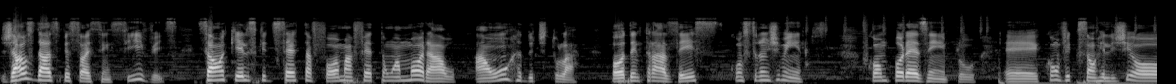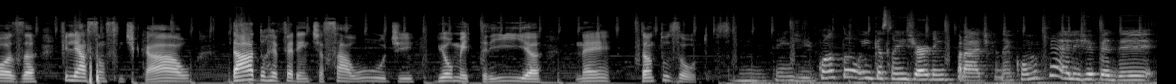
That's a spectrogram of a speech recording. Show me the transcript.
Já os dados pessoais sensíveis são aqueles que, de certa forma, afetam a moral, a honra do titular, podem trazer constrangimentos, como, por exemplo, é, convicção religiosa, filiação sindical, dado referente à saúde, biometria, né, tantos outros. Hum, entendi. Quanto em questões de ordem prática, né? Como que a LGPD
